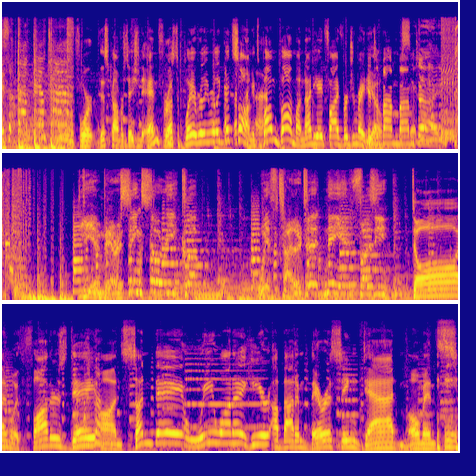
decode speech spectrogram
It's about damn time. for this conversation to end, for us to play a really, really good song. It's Bum Bum on 98.5 Virgin Radio. It's a bomb bomb time. The Embarrassing Story Club with Tyler, Danae, and Fuzzy. Dawn with Father's Day on Sunday. We want to hear about embarrassing dad moments.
